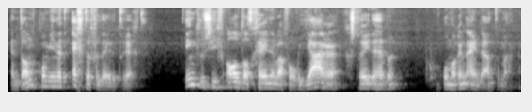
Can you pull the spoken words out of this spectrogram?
En dan kom je in het echte verleden terecht, inclusief al datgene waarvoor we jaren gestreden hebben om er een einde aan te maken.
